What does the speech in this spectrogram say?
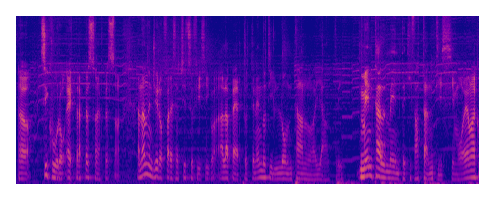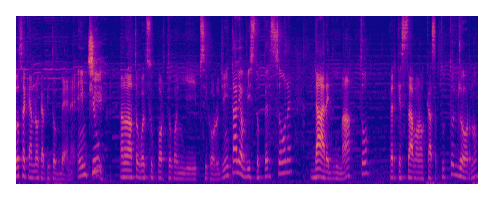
eh, sicuro è tra persona e persona. Andando in giro a fare esercizio fisico all'aperto e tenendoti lontano dagli altri, mentalmente ti fa tantissimo. È una cosa che hanno capito bene. E in più Sì. hanno dato quel supporto con gli psicologi. In Italia ho visto persone dare di matto perché stavano a casa tutto il giorno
